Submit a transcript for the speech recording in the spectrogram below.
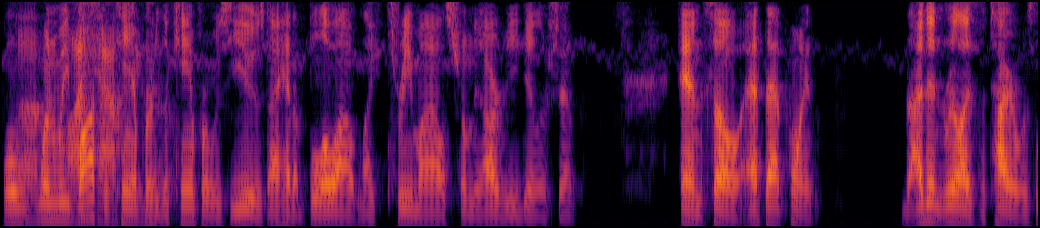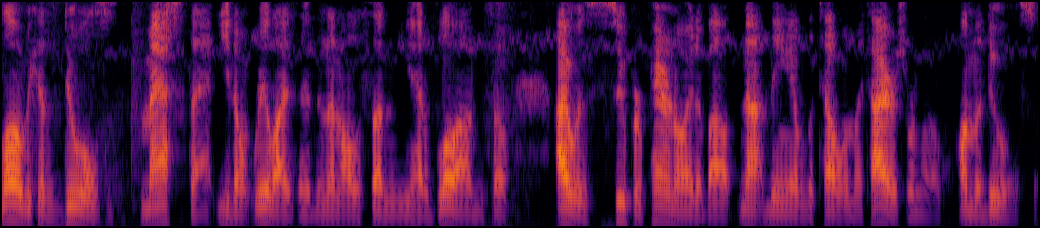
That'd be crazy. Well, Um, when we bought the camper, the camper was used. I had a blowout like three miles from the RV dealership. And so at that point, I didn't realize the tire was low because duals mask that. You don't realize it. And then all of a sudden you had a blowout. And so I was super paranoid about not being able to tell when my tires were low on the duals. So.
